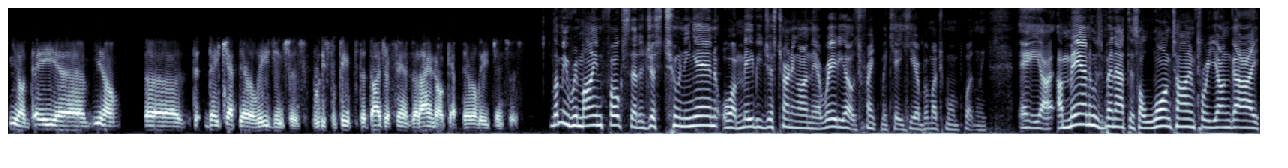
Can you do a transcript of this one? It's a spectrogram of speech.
you know, they, uh, you know, uh, they kept their allegiances. At least the people, the Dodger fans that I know, kept their allegiances. Let me remind folks that are just tuning in or maybe just turning on their radios. Frank MacKay here, but much more importantly, a uh, a man who's been at this a long time for a young guy,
